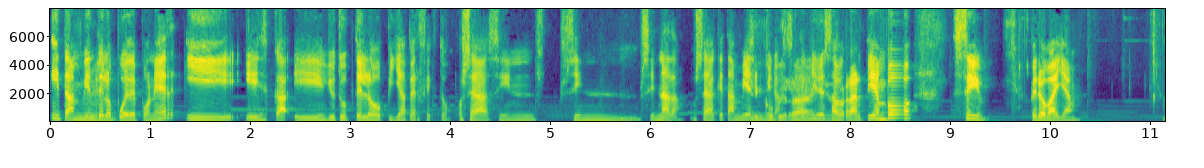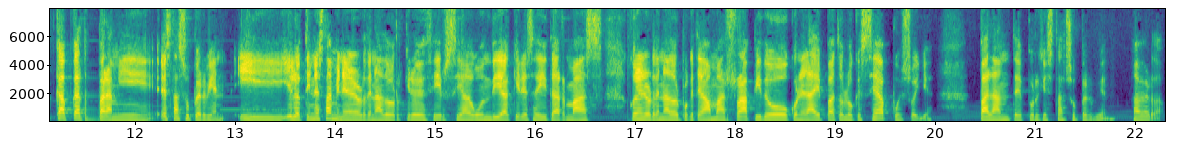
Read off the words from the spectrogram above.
y también te lo Ujú. puede poner y, y YouTube te lo pilla perfecto, o sea, sin, sin, sin nada. O sea, que también, mira, si te quieres ahorrar tiempo, sí, pero vaya. CapCut para mí está súper bien y, y lo tienes también en el ordenador, quiero decir, si algún día quieres editar más con el ordenador porque te va más rápido o con el iPad o lo que sea, pues oye, pa'lante porque está súper bien, la verdad.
